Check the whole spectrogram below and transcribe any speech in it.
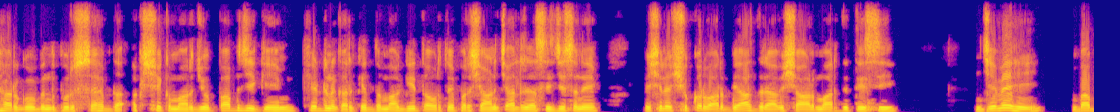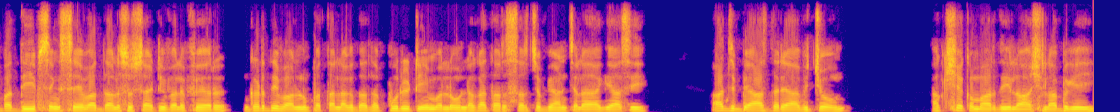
ਹਰਗੋਬਿੰਦਪੁਰ ਸਾਹਿਬ ਦਾ ਅਕਸ਼ੇ ਕੁਮਾਰ ਜੋ ਪਬਜੀ ਗੇਮ ਖੇਡਣ ਕਰਕੇ ਦਿਮਾਗੀ ਤੌਰ ਤੇ ਪਰੇਸ਼ਾਨ ਚੱਲ ਰਿਹਾ ਸੀ, ਜਿਸ ਨੇ ਪਿਛਲੇ ਸ਼ੁੱਕਰਵਾਰ ਬਿਆਸ ਦਰਿਆ ਵਿੱਚ ਛਾਲ ਮਾਰ ਦਿੱਤੀ ਸੀ। ਜਿਵੇਂ ਹੀ ਬਾਬਾ ਦੀਪ ਸਿੰਘ ਸੇਵਾ ਦਲ ਸੁਸਾਇਟੀ ਵੈਲਫੇਅਰ ਗੜਦੀਵਾਲ ਨੂੰ ਪਤਾ ਲੱਗਦਾ ਤਾਂ ਪੂਰੀ ਟੀਮ ਵੱਲੋਂ ਲਗਾਤਾਰ ਸਰਚ ਅਭਿਆਨ ਚਲਾਇਆ ਗਿਆ ਸੀ। ਅੱਜ ਬਿਆਸ ਦਰਿਆ ਵਿੱਚੋਂ ਅਕਸ਼ੇ ਕੁਮਾਰ ਦੀ ਲਾਸ਼ ਲੱਭ ਗਈ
